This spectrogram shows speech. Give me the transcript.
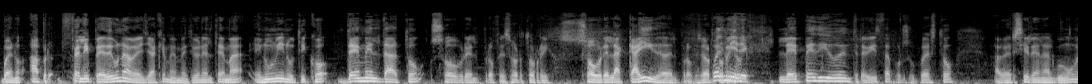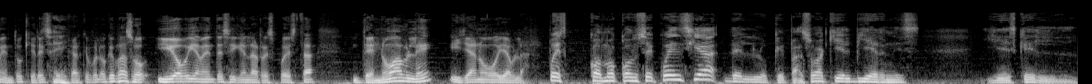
Bueno, Felipe, de una vez, ya que me metió en el tema, en un minutico, deme el dato sobre el profesor Torrijos, sobre la caída del profesor Pues Torrijos. mire- Le he pedido entrevista, por supuesto, a ver si él en algún momento quiere Sí. explicar qué fue lo que pasó. Y obviamente siguen la respuesta de no hablé y ya no voy a hablar. Pues como consecuencia de lo que pasó aquí el viernes, y es que el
